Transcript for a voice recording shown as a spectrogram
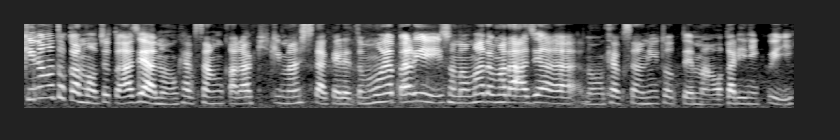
昨日とかもちょっとアジアのお客さんから聞きましたけれどもやっぱりそのまだまだアジアのお客さんにとってまあ分かりにくい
